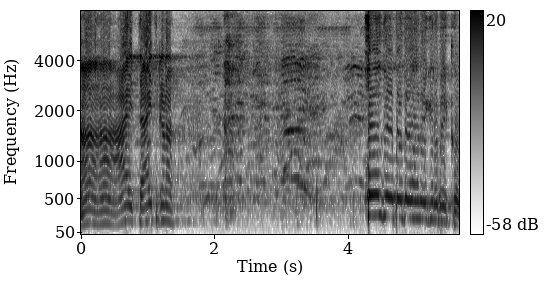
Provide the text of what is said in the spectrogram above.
ಹಾ ಹಾ ಆಯ್ತು ಆಯ್ತು ಕಣ. ಹೋಗೋ ಬದಲಾಗಿರ್ಬೇಕು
